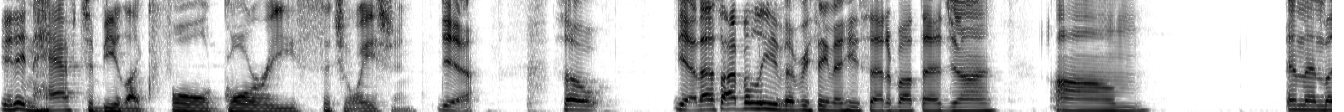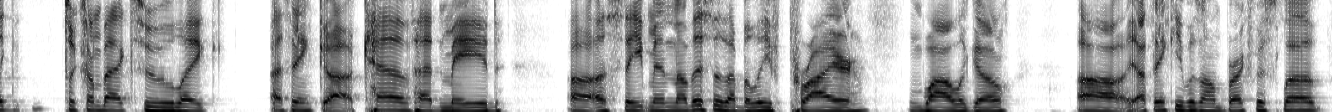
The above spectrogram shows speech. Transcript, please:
It didn't have to be like full gory situation. Yeah. So yeah, that's I believe everything that he said about that, John. Um and then like to come back to like I think uh Kev had made uh, a statement. Now this is I believe prior a while ago. Uh I think he was on Breakfast Club.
